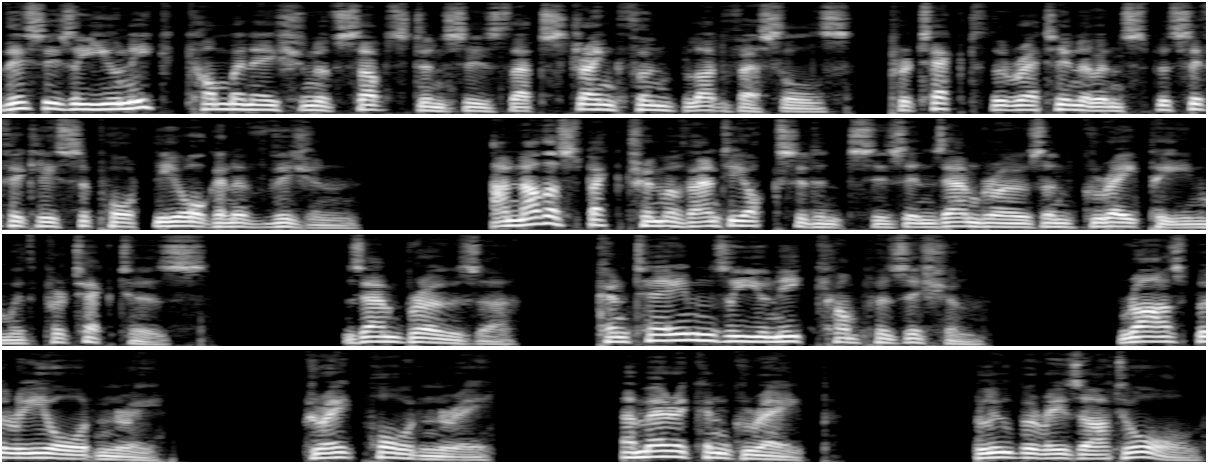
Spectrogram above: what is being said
This is a unique combination of substances that strengthen blood vessels, protect the retina and specifically support the organ of vision. Another spectrum of antioxidants is in Zambroza and grapine with protectors. Zambroza contains a unique composition. Raspberry ordinary. Grape ordinary. American grape. Blueberries are all.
